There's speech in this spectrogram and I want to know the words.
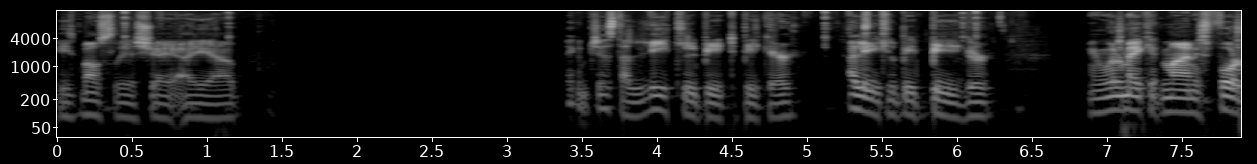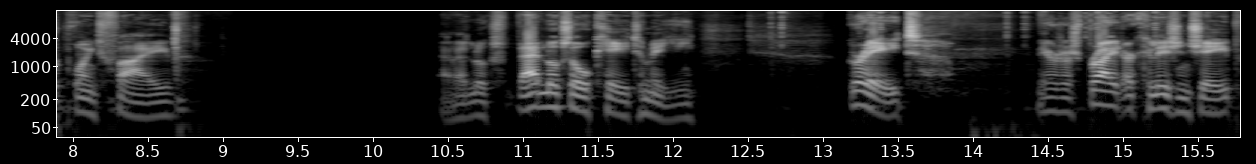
He's mostly a shade. I uh, make him just a little bit bigger, a little bit bigger, and we'll make it minus four point five. That looks that looks okay to me. Great. There's our sprite, our collision shape.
